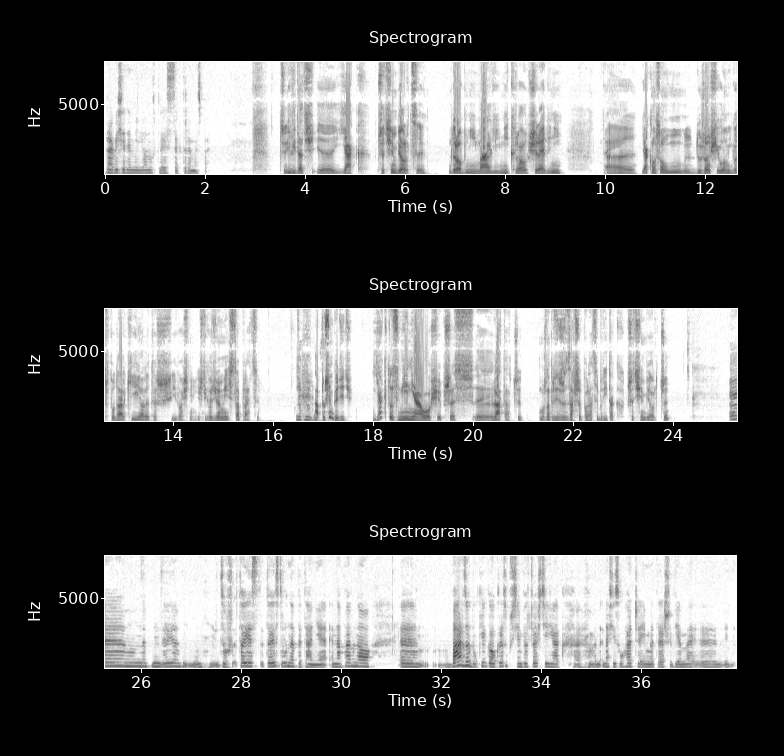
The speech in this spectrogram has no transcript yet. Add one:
prawie 7 milionów to jest sektor MSP. Czyli widać, jak przedsiębiorcy, drobni, mali, mikro, średni, E, jaką są dużą siłą i gospodarki, ale też i właśnie jeśli chodzi o miejsca pracy. A proszę mi powiedzieć, jak to zmieniało się przez e, lata? Czy można powiedzieć, że zawsze Polacy byli tak przedsiębiorczy? Cóż, to jest, to jest trudne pytanie. Na pewno bardzo długiego okresu przedsiębiorczości, jak nasi słuchacze i my też wiemy,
